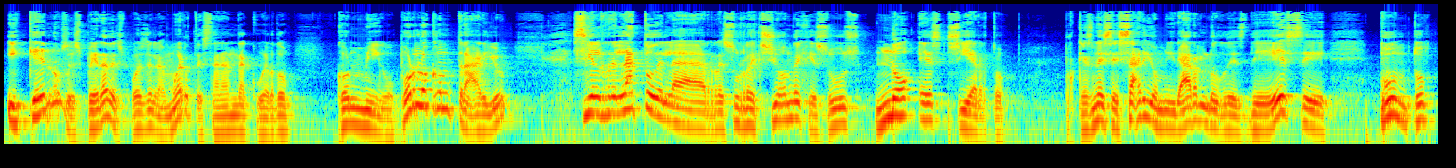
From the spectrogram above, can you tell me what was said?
¿Y qué nos espera después de la muerte? Estarán de acuerdo conmigo. Por lo contrario, si el relato de la resurrección de Jesús no es cierto, porque es necesario mirarlo desde ese punto,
